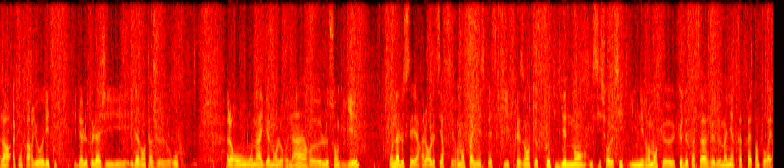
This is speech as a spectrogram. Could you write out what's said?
Alors, à contrario, l'été, eh bien, le pelage est, est davantage roux. Alors, on a également le renard, euh, le sanglier. On a le cerf. Alors, le cerf, c'est vraiment pas une espèce qui est présente quotidiennement ici sur le site. Il n'est vraiment que, que de passage et de manière très très temporaire.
